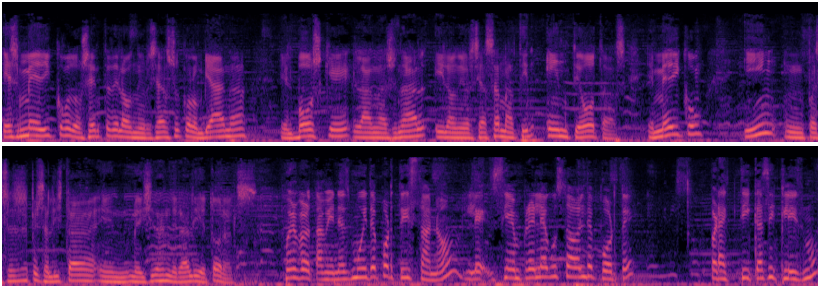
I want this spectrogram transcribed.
Es médico, docente de la Universidad Surcolombiana, el Bosque, la Nacional y la Universidad San Martín, entre otras. Es médico y mm, pues es especialista en medicina general y de tórax. Bueno, pero también es muy deportista, ¿no? Le- siempre le ha gustado el deporte, practica ciclismo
